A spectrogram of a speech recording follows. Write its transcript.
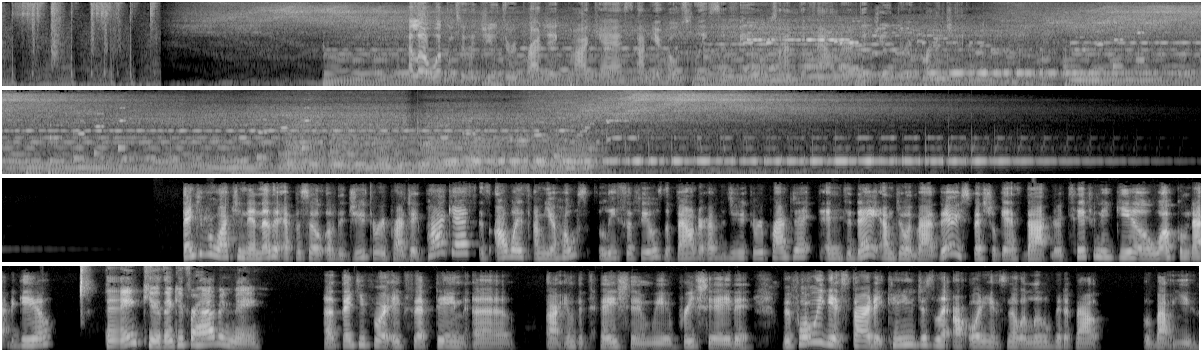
Hello, welcome to the Jude 3 Project podcast. I'm your host, Lisa Fields. I'm the founder of the Jude 3 Project. Thank you for watching another episode of the Jude 3 Project podcast. As always, I'm your host, Lisa Fields, the founder of the Jude 3 Project. And today I'm joined by a very special guest, Dr. Tiffany Gill. Welcome, Dr. Gill. Thank you. Thank you for having me. Uh, thank you for accepting uh, our invitation. We appreciate it. Before we get started, can you just let our audience know a little bit about about you?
